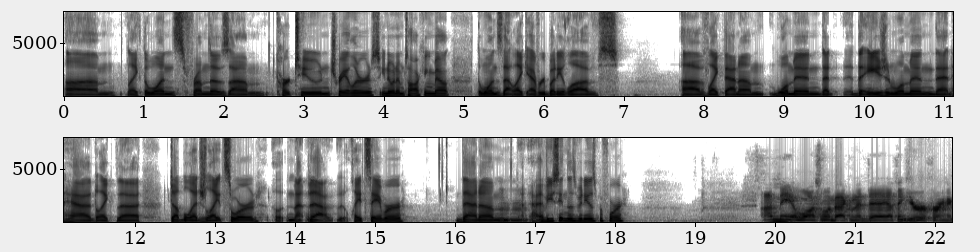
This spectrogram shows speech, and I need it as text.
um, like the ones from those um, cartoon trailers. You know what I'm talking about? The ones that like everybody loves. Of like that um woman that the Asian woman that had like the double edged light sword, uh, that, that lightsaber. That um, have you seen those videos before? I may have watched one back in the day. I think you're referring to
